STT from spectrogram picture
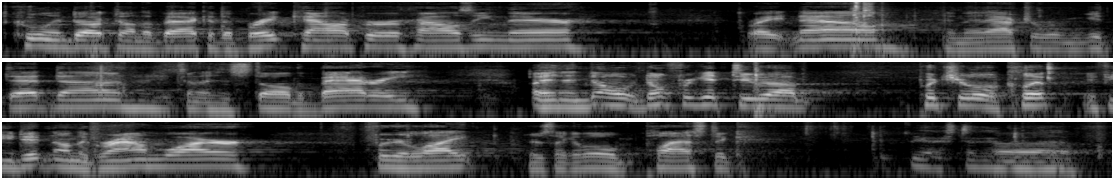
cooling duct on the back of the brake caliper housing there right now. And then after we get that done, he's gonna install the battery and then don't, don't forget to uh, put your little clip, if you didn't, on the ground wire for your light. There's like a little plastic yeah, uh, that.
